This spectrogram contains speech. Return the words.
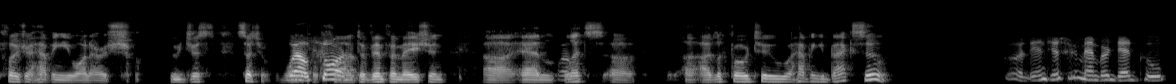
pleasure having you on our show. You just such a wonderful well, font of. of information, uh, and well, let's. Uh, I look forward to having you back soon. Good, and just remember dead poop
